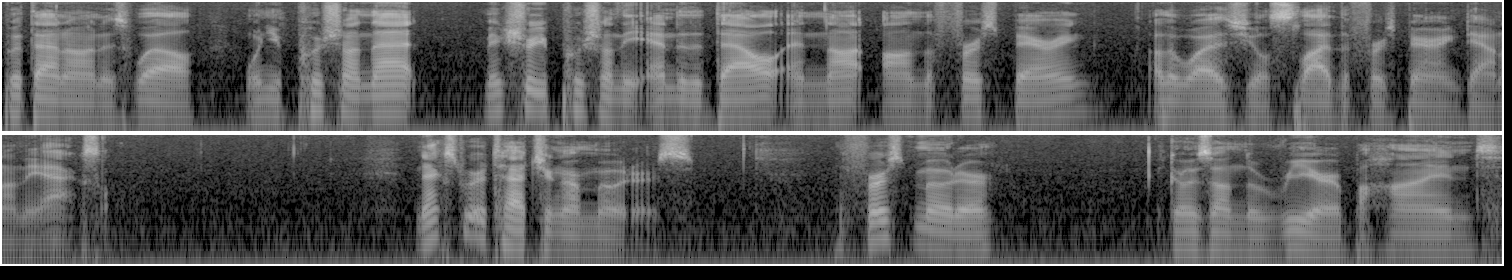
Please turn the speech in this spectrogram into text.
put that on as well. When you push on that, make sure you push on the end of the dowel and not on the first bearing. Otherwise, you'll slide the first bearing down on the axle. Next, we're attaching our motors. The first motor goes on the rear behind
